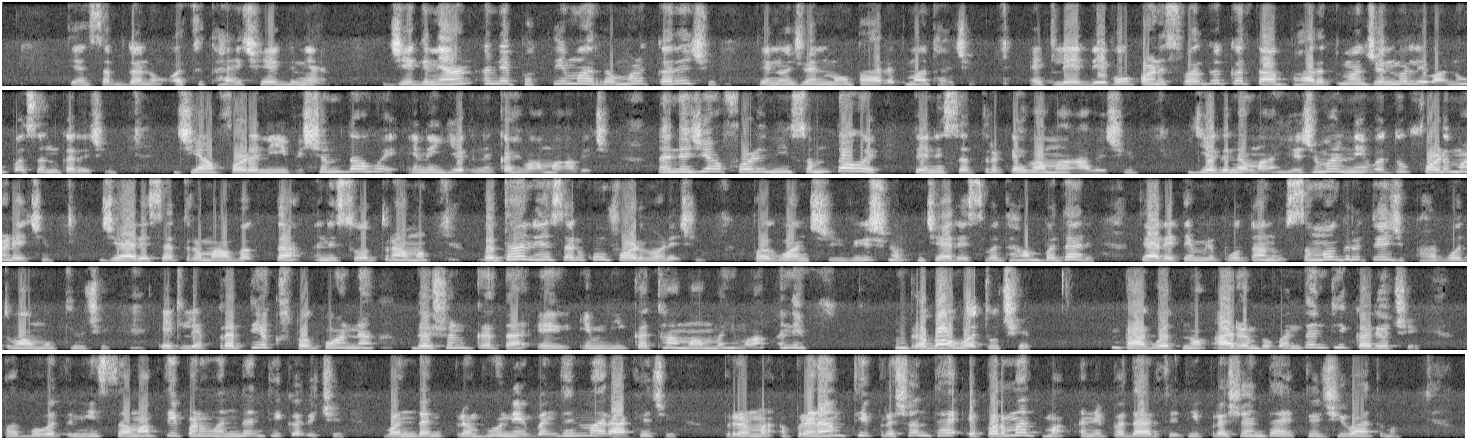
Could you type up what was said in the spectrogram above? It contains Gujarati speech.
ત્યાં શબ્દનો અર્થ થાય છે જ્ઞાન. જે જ્ઞાન અને ભક્તિમાં રમણ કરે છે, તેનો જન્મ ભારતમાં થાય છે. એટલે દેવો પણ સ્વર્ગ કરતા ભારતમાં જન્મ લેવાનું પસંદ કરે છે. જ્યાં ફળની વિષમતા હોય, એને યજ્ઞ કહેવામાં આવે છે. અને જ્યાં ફળની સમતા હોય, તેને સત્ર કહેવામાં આવે છે. યજ્ઞમાં યજમાનને વધુ ફળ મળે છે. જ્યારે સત્રમાં વક્તા અને સોત્રામાં બધાને સરખું ફળ મળે છે. ભગવાન શ્રી વિષ્ણુ જ્યારે સ્વધામ પધારે, ત્યારે તેમણે પોતાનું સમગ્ર તેજ ભાગવતમાં મૂક્યું છે. એટલે પ્રત્યક્ષ ભગવાનના દર્શન કરતા એ એમની કથામાં મહિમા અને પ્રભાવ વધુ છે. ભાગવતનો આરંભ વંદનથી કર્યો છે. ભાગવતની સમાપ્તિ પણ વંદનથી કરી છે. વંદન પ્રભુને બંધનમાં રાખે છે. પ્રણામથી પ્રસન્ન થાય એ પરમાત્મા અને પદાર્થથી પ્રસન્ન થાય તે જીવાત્મા.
